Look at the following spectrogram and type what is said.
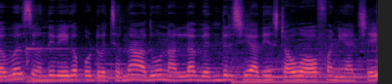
ஜவ்வரிசி வந்து வேக போட்டு வச்சுருந்தேன். அதுவும் நல்லா வெந்துருச்சு. அதையும் ஸ்டவ் ஆஃப் பண்ணியாச்சு.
